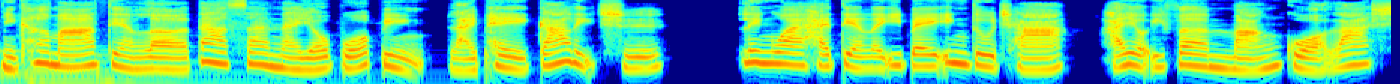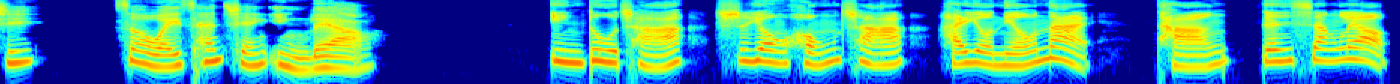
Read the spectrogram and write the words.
米克玛点了大蒜奶油薄饼来配咖喱吃，另外还点了一杯印度茶，还有一份芒果拉稀作为餐前饮料。印度茶是用红茶、还有牛奶、糖跟香料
